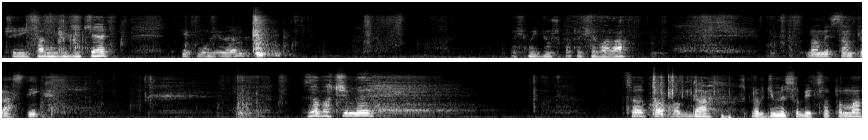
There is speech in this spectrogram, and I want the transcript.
Czyli sami widzicie, tak jak mówiłem, śmiedziuszka tu się wala. Mamy sam plastik. Zobaczymy, co to odda. Sprawdzimy sobie, co to ma.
